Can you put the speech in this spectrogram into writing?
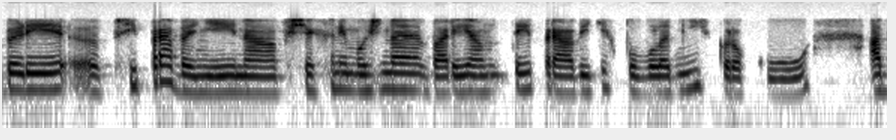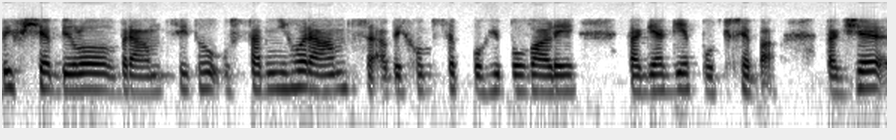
byli eh, připraveni na všechny možné varianty právě těch povolebních kroků, aby vše bylo v rámci toho ústavního rámce, abychom se pohybovali tak, jak je potřeba. Takže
